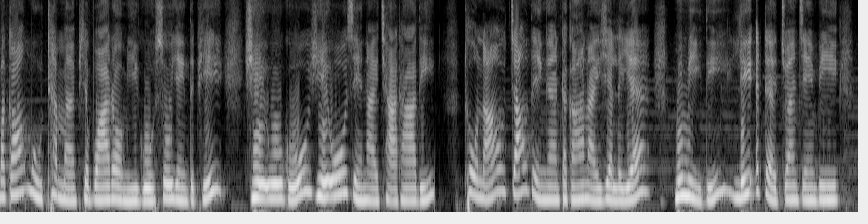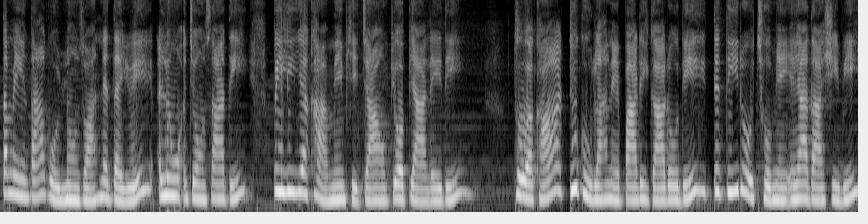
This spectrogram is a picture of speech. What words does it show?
မကောင်းမှုထပ်မံဖြစ်ပွားတော်မူကိုစိုးရိမ်သဖြင့်ရေအိုးကိုရေအိုးစင်၌ချထားသည် ထို့နောက်ကျောင်းတင်ကန်းတကား၌ရက်လျက်မိမိသည်လေးအတက်ကျွမ်းကျင်ပြီးတမင်သားကိုလွန်စွာနှစ်သက်၍အလွန်အကျွံစားသည်ပီလိယက္ခမင်းဖြစ်ကြောင်းပြောပြလေသည်ထိုအခါဒုကူလာနှင့်ပါရီကာတို့သည်တတိတို့ချိုမြိန်အရသာရှိပြီး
